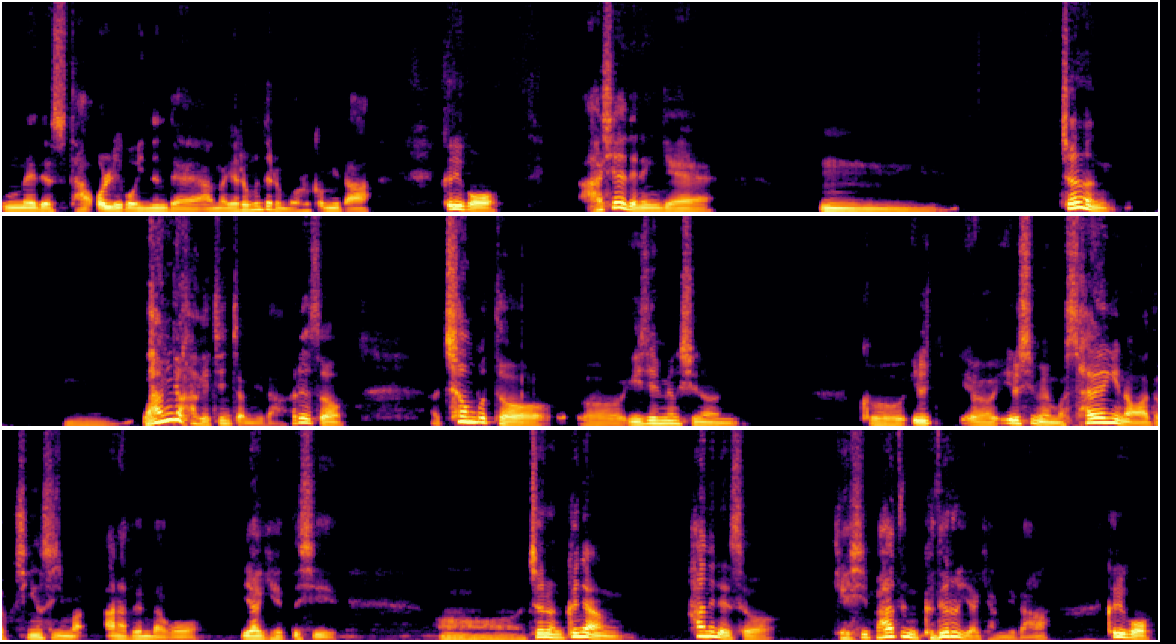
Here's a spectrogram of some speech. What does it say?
꿈에 대해서 다 올리고 있는데, 아마 여러분들은 모를 겁니다. 그리고 아셔야 되는 게, 음, 저는, 음, 완벽하게 진짜입니다. 그래서 처음부터 어, 이재명 씨는 그 일, 어, 1심에 뭐 사형이 나와도 신경 쓰지 마- 않아도 된다고 이야기했듯이 어, 저는 그냥 하늘에서 계시받은 그대로 이야기합니다. 그리고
